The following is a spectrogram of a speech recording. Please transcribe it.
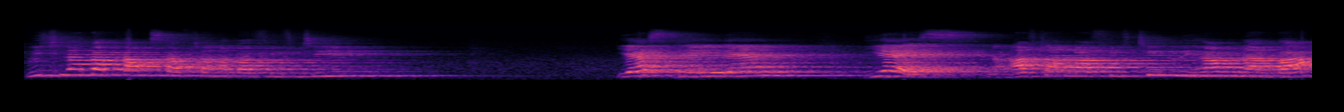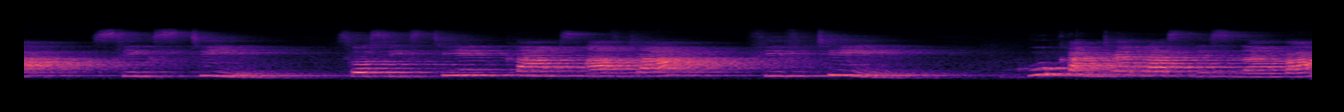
Which number comes after number 15? Yes, Jaden? Yes. After number 15, we have number 16. So 16 comes after 15. Who can tell us this number?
